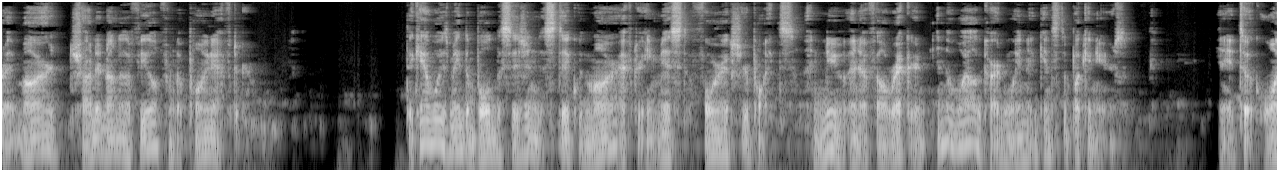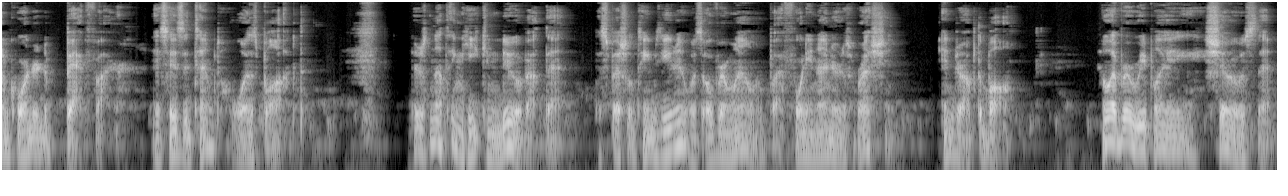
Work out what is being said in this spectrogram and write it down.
Brett Maher trotted onto the field from the point after. The Cowboys made the bold decision to stick with Maher after he missed four extra points, a new NFL record in the wildcard win against the Buccaneers. And it took one quarter to backfire, as his attempt was blocked. There's nothing he can do about that. The special teams unit was overwhelmed by 49ers rushing and dropped the ball. However, replay shows that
